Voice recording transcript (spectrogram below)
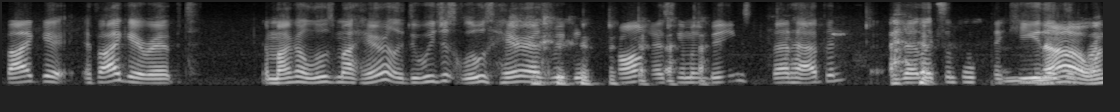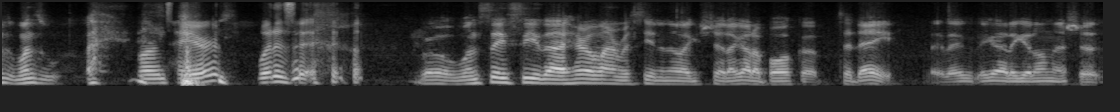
If I get if I get ripped, am I gonna lose my hair? Like, do we just lose hair as we get strong as human beings? Does that happen? Is that like something the key no, that once, once, burns hair? What is it? bro, once they see that hairline receding, they're like, "Shit, I gotta bulk up today." Like, they, they gotta get on that shit.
